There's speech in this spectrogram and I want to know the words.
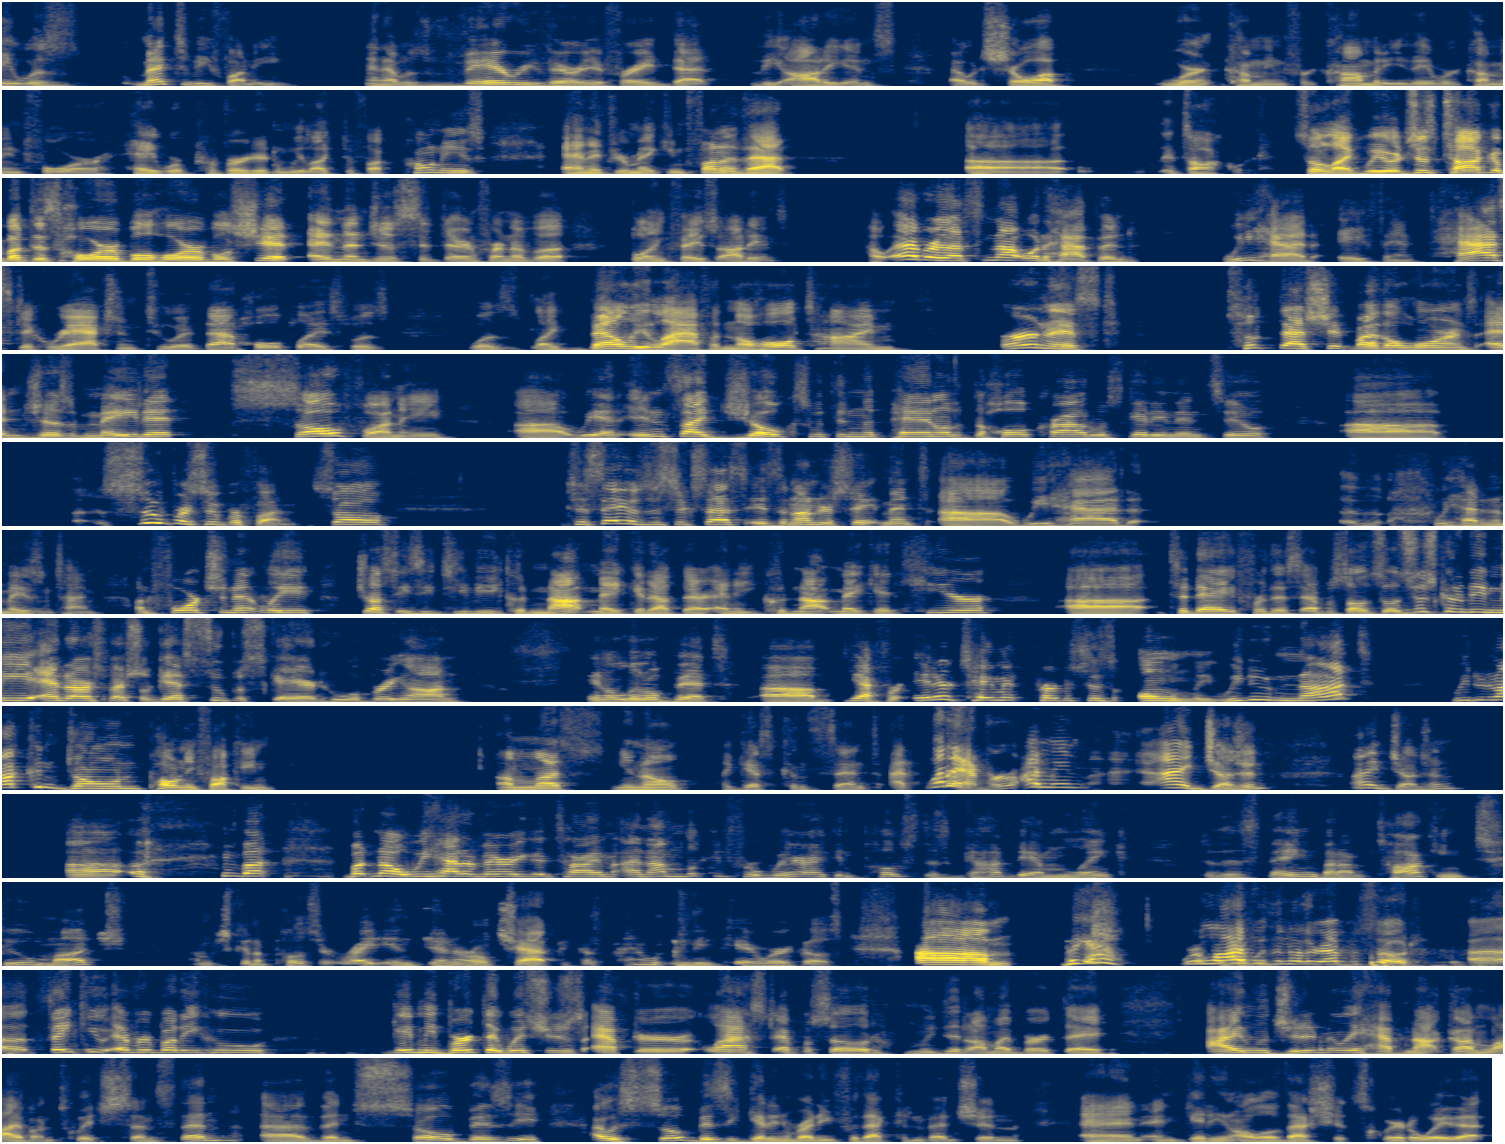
it was meant to be funny. And I was very, very afraid that the audience that would show up weren't coming for comedy. They were coming for, hey, we're perverted and we like to fuck ponies. And if you're making fun of that, uh, it's awkward. So like we would just talk about this horrible, horrible shit and then just sit there in front of a blank face audience. However, that's not what happened. We had a fantastic reaction to it. That whole place was was like belly laughing the whole time. Ernest took that shit by the horns and just made it so funny. Uh, we had inside jokes within the panel that the whole crowd was getting into. Uh, super, super fun. So to say it was a success is an understatement. Uh, we had we had an amazing time. Unfortunately, Just Easy TV could not make it out there, and he could not make it here uh, today for this episode. So it's just going to be me and our special guest, Super Scared, who we'll bring on in a little bit. Um, yeah, for entertainment purposes only. We do not we do not condone pony fucking unless you know, I guess consent. I, whatever. I mean, I, I ain't judging. I ain't judging. Uh, but but no, we had a very good time, and I'm looking for where I can post this goddamn link to this thing, but I'm talking too much. I'm just gonna post it right in general chat because I don't even care where it goes. Um, but yeah, we're live with another episode. Uh, thank you everybody who gave me birthday wishes after last episode. We did it on my birthday. I legitimately have not gone live on Twitch since then. Uh, I've been so busy. I was so busy getting ready for that convention and and getting all of that shit squared away that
